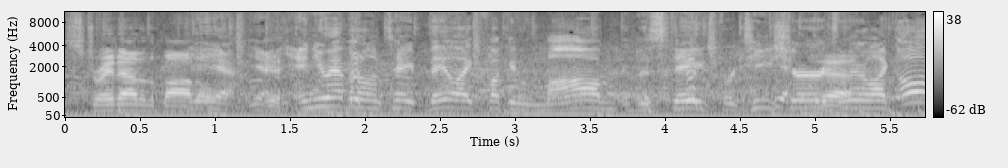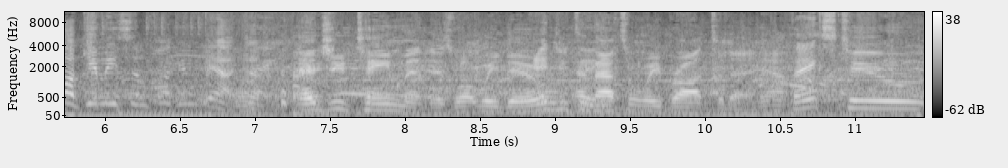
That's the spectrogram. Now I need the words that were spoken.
Straight out of the bottle. Yeah, yeah, And you have it on tape. They like fucking mob the stage for t-shirts Yeah. and they're like, oh, give me some fucking, yeah. Edutainment is what we do, Edutainment. and that's what we brought today. Thanks to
